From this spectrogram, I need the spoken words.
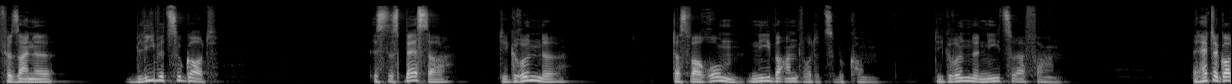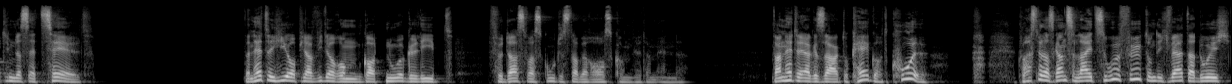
für seine Liebe zu Gott, ist es besser, die Gründe, das Warum nie beantwortet zu bekommen, die Gründe nie zu erfahren. Dann hätte Gott ihm das erzählt. Dann hätte Hiob ja wiederum Gott nur geliebt für das, was Gutes dabei rauskommen wird am Ende. Dann hätte er gesagt, okay Gott, cool, Du hast mir das ganze Leid zugefügt und ich werde dadurch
